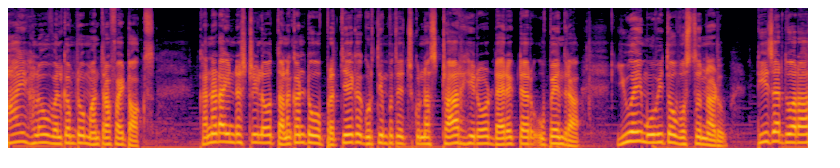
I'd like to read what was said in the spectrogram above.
Hi hello welcome to Mantra fi talks Kannada ఇండస్ట్రీలో తనకంటూ ఓ ప్రత్యేక గుర్తింపు తెచ్చుకున్న star hero director Upendra UI మూవీతో వస్తున్నాడు. టీజర్ ద్వారా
